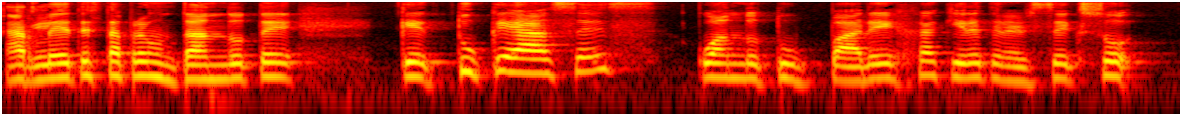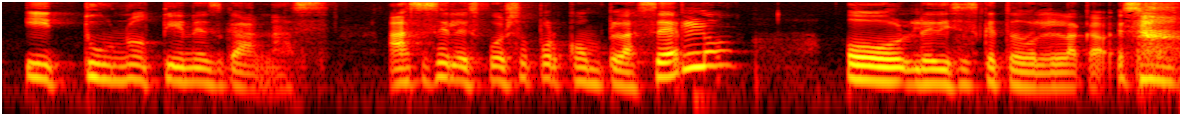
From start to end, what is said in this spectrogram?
Arlette está preguntándote que tú qué haces cuando tu pareja quiere tener sexo y tú no tienes ganas. ¿Haces el esfuerzo por complacerlo o le dices que te duele la cabeza?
